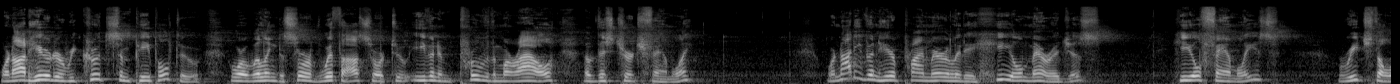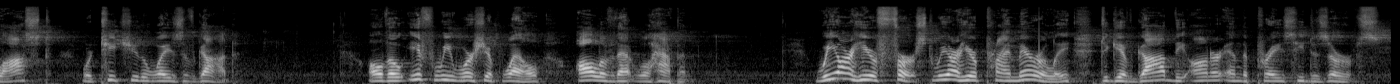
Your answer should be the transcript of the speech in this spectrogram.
We're not here to recruit some people to, who are willing to serve with us or to even improve the morale of this church family. We're not even here primarily to heal marriages, heal families, reach the lost, or teach you the ways of God. Although, if we worship well, all of that will happen. We are here first, we are here primarily to give God the honor and the praise He deserves.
